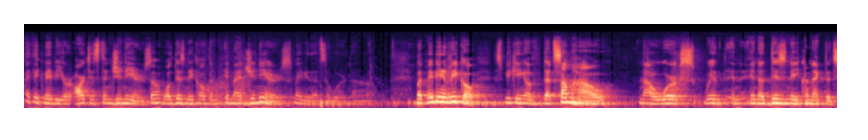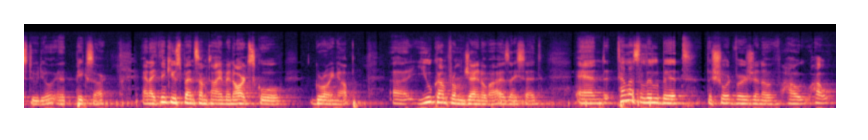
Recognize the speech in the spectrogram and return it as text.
I think maybe you're artist engineers. Huh? Walt Disney called them Imagineers. Maybe that's a word. I don't know. But maybe Enrico, speaking of that, somehow now works with in, in a Disney connected studio at Pixar, and I think you spent some time in art school growing up. Uh, you come from Genova, as I said, and tell us a little bit the short version of how how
